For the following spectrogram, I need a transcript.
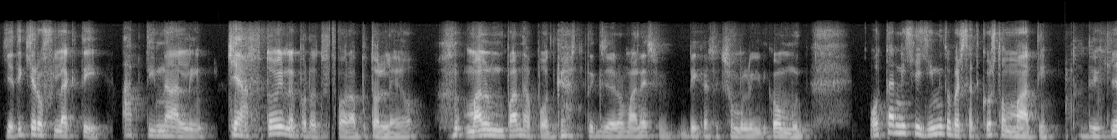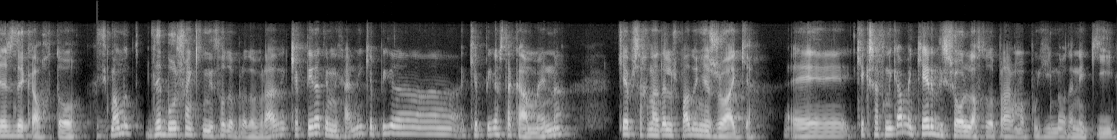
γιατί καιροφυλακτεί. Απ' την άλλη, και αυτό είναι πρώτη φορά που το λέω, μάλλον μου πάντα podcast, δεν ξέρω, μου αρέσει, μπήκα σε εξομολογητικό mood. Όταν είχε γίνει το περιστατικό στο μάτι το 2018, θυμάμαι ότι δεν μπορούσα να κοιμηθώ το πρώτο βράδυ και πήρα τη μηχανή και πήγα, και πήγα στα καμένα και έψαχνα τέλος πάντων για ζωάκια. Ε, και ξαφνικά με κέρδισε όλο αυτό το πράγμα που γινόταν εκεί.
